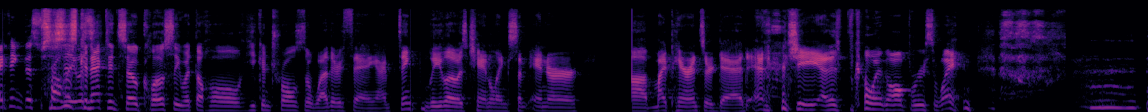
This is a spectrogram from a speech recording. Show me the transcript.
I think this This is was connected so closely with the whole he controls the weather thing. I think Lilo is channeling some inner uh, my parents are dead energy and is going all Bruce Wayne.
